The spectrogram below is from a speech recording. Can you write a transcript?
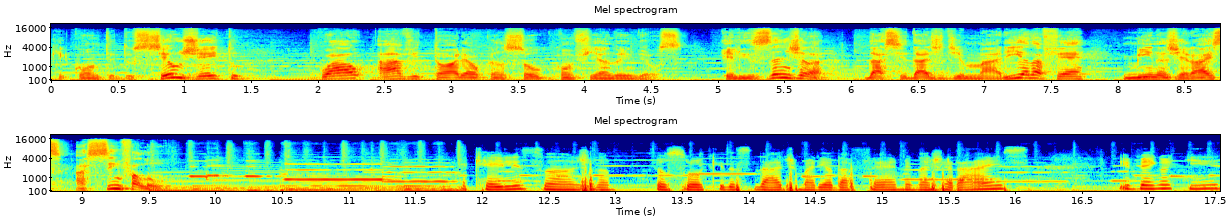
que conte do seu jeito qual a vitória alcançou confiando em Deus. Elisângela, da cidade de Maria da Fé, Minas Gerais, assim falou. Aqui é Elisângela. Eu sou aqui da cidade de Maria da Fé, Minas Gerais, e venho aqui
